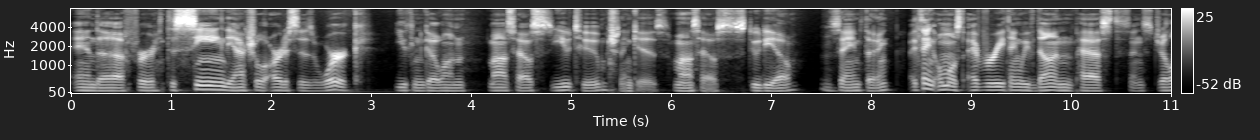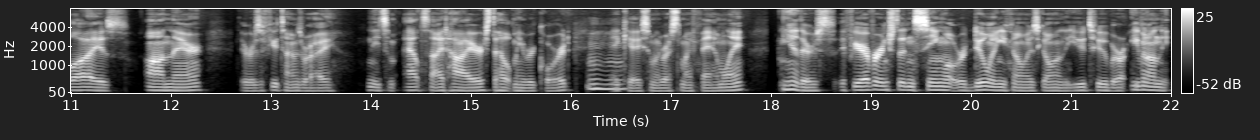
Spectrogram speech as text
And uh, for to seeing the actual artist's work, you can go on Ma's House YouTube, which I think is Ma's House Studio. Same thing. I think almost everything we've done past since July is on there. There was a few times where I need some outside hires to help me record, aka some of the rest of my family. Yeah, there's if you're ever interested in seeing what we're doing, you can always go on the YouTube or even on the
